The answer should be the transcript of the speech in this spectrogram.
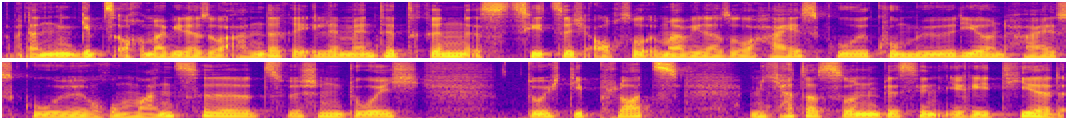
Aber dann gibt es auch immer wieder so andere Elemente drin. Es zieht sich auch so immer wieder so Highschool-Komödie und Highschool-Romanze zwischendurch durch die Plots. Mich hat das so ein bisschen irritiert.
